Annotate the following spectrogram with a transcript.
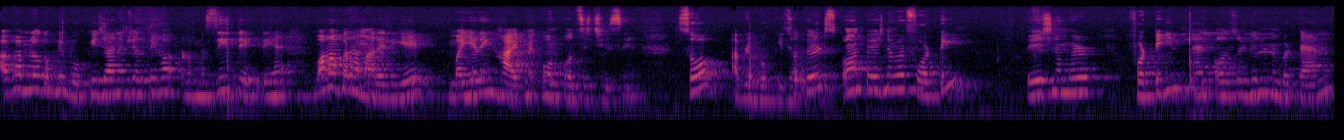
अब हम लोग अपनी बुक की जानब चलते हैं और मज़ीद देखते हैं। वहाँ पर हमारे लिए मयरिंग हाइट में कौन कौन सी चीज़ें हैं? सो अपनी बुक की so kids on page number forty page number fourteen and also unit number ten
